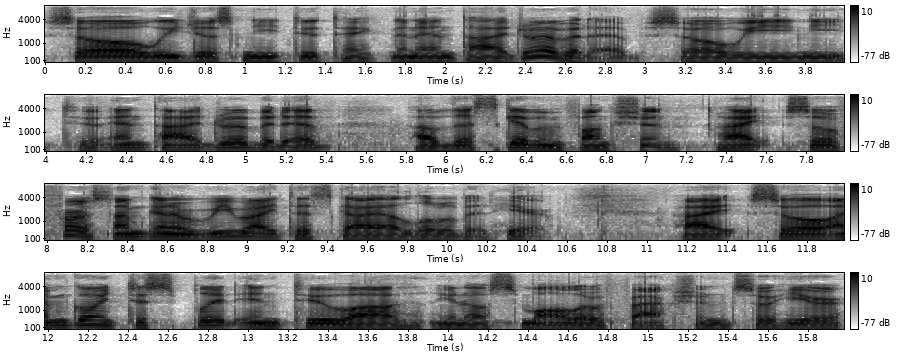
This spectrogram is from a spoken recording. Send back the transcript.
So we just need to take an antiderivative. So we need to antiderivative of this given function. Right. So first I'm going to rewrite this guy a little bit here. Right. So I'm going to split into uh, you know smaller fraction. So here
